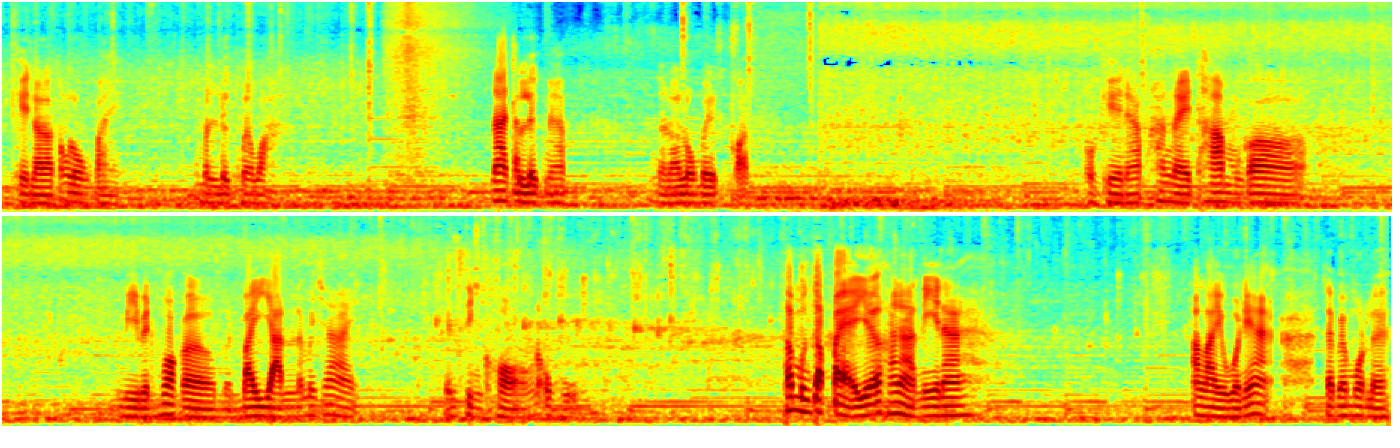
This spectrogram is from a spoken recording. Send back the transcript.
โอเคแล้วเราต้องลงไป มันลึกไหมวะน่าจะลึกนะครับ เดี๋ยวเราลงไปก่อนโอเคนะครับ ข้างในถ้ำก็ มีเป็นพวกเออเหมือนใบยันนะไม่ใช่ เป็นสิ่งของนะโอ้โหถ้ามึงจะแปะเยอะขนาดนี้นะ อะไรวะเนี่ยแต่ไปหมดเลย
